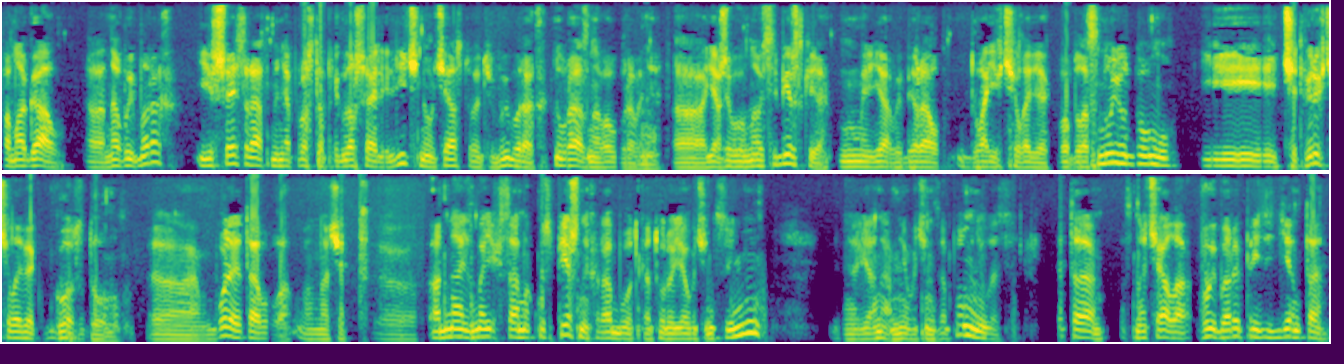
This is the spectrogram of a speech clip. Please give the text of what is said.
помогал э, на выборах, и шесть раз меня просто приглашали лично участвовать в выборах ну, разного уровня. А, я живу в Новосибирске. Я выбирал двоих человек в областную думу и четверых человек Госдуму. А, более того, значит, э, одна из моих самых успешных работ, которую я очень ценю, э, и она мне очень запомнилась, это сначала выборы президента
